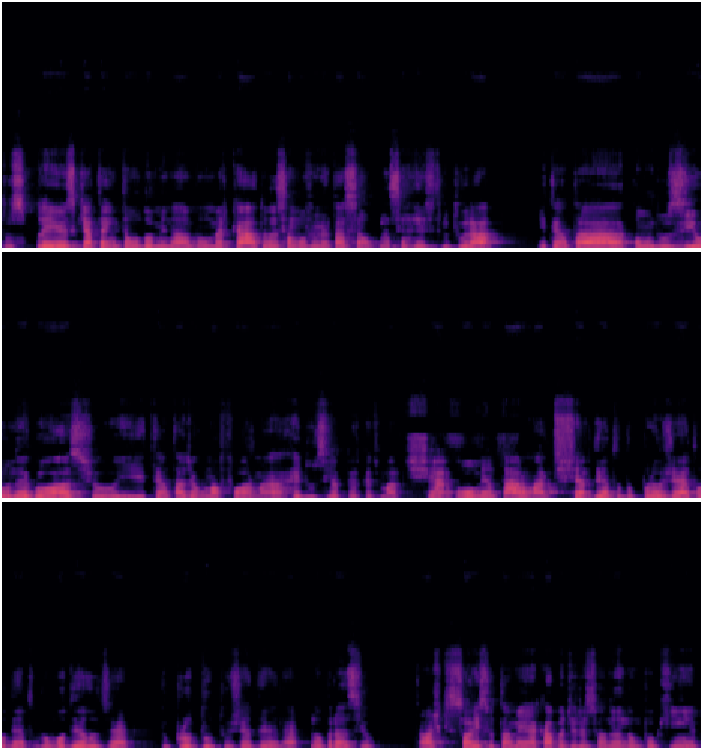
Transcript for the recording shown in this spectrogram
dos players que até então dominavam o mercado, essa movimentação para se reestruturar e tentar conduzir o negócio e tentar, de alguma forma, reduzir a perca de market share ou aumentar o market share dentro do projeto ou dentro do modelo né, do produto GD né, no Brasil. Então, acho que só isso também acaba direcionando um pouquinho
